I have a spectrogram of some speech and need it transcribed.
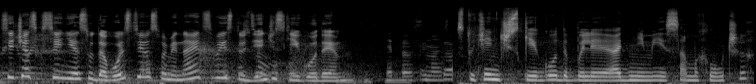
Сейчас Ксения с удовольствием вспоминает свои студенческие годы. Студенческие годы были одними из самых лучших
